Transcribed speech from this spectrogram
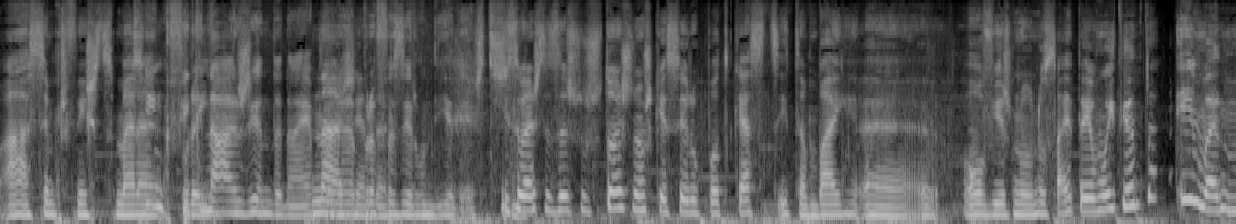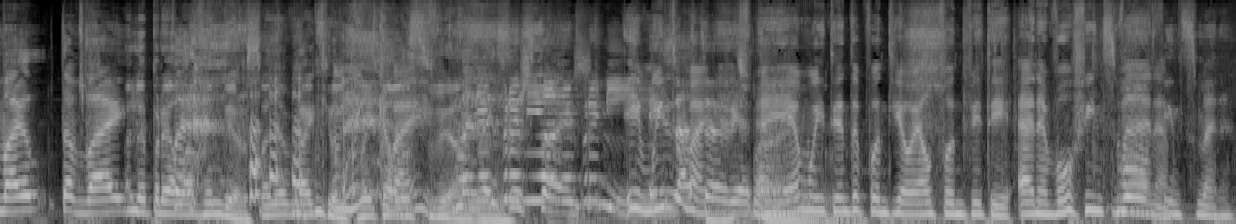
há sempre fins de semana. Sim, que fique na agenda, não é? Na para, agenda. para fazer um dia destes. E são estas as sugestões, não esquecer o podcast e também uh, ouvir no, no site M80 e mande mail também. Olha para ela a vender-se, olha para aquilo, como é que ela se vê. Olhem para mim, olhem para mim. E muito Exatamente. bem. É m80.ol.pt. Ana, bom fim de Bom semana. fim de semana.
